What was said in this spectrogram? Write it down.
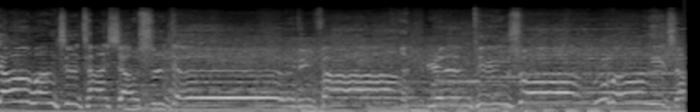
遥望着他消失的地方。任凭说梦一场，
